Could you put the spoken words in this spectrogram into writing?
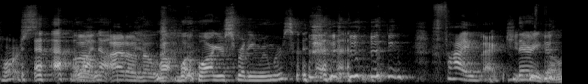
course. Why not? I don't know. While, while- you're spreading rumors? Five, actually. there you go.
